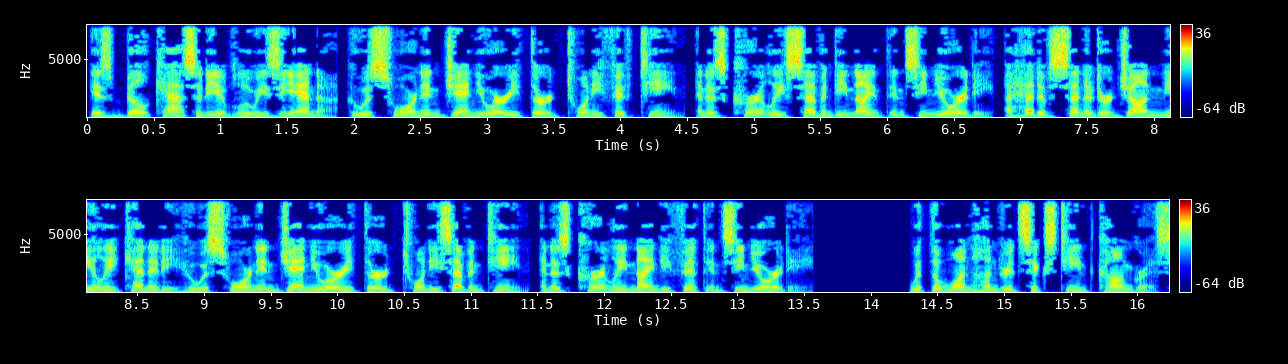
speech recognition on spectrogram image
is Bill Cassidy of Louisiana, who was sworn in January 3, 2015, and is currently 79th in seniority, ahead of Senator John Neely Kennedy who was sworn in January 3, 2017, and is currently 95th in seniority. With the 116th Congress,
